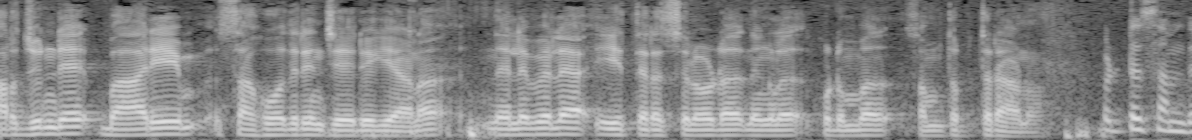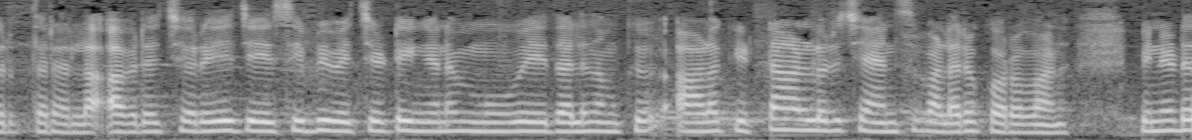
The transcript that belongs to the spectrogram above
അർജുന്റെ ഭാര്യയും സഹോദരിയും ചേരുകയാണ്. നിലവിലെ ഈ തെരച്ചിലോട് നിങ്ങൾ കുടുംബ സംതൃപ്തരാണോ? ഒട്ടും സംതൃപ്തരല്ല. അവരെ ചെറിയ ജെ സി ബി വെച്ചിട്ട് ഇങ്ങനെ മൂവ് ചെയ്താൽ നമുക്ക് ആളെ കിട്ടാനുള്ളൊരു ചാൻസ് വളരെ കുറവാണ്. പിന്നീട്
